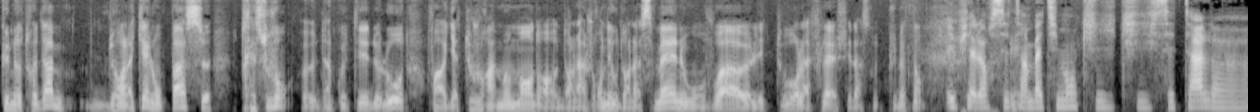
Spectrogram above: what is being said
que Notre-Dame, devant laquelle on passe très souvent, euh, d'un côté, de l'autre. Enfin, il y a toujours un moment dans, la journée ou dans la semaine où on voit euh, les tours, la flèche, et là, plus maintenant. Et puis alors, c'est un bâtiment qui, s'étale, euh,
